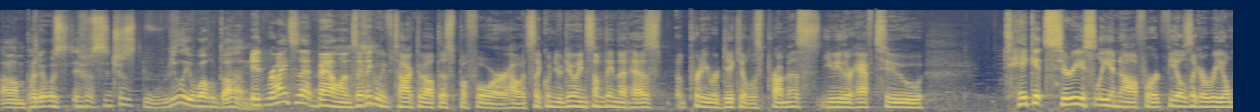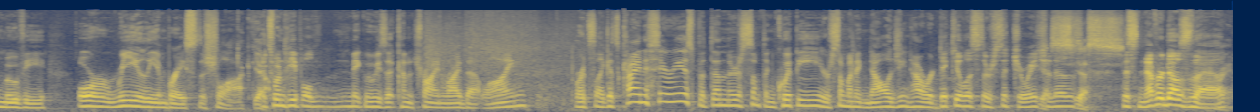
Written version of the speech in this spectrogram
um, but it was, it was just really well done. It rides that balance. I think we've talked about this before. How it's like when you're doing something that has a pretty ridiculous premise, you either have to take it seriously enough where it feels like a real movie, or really embrace the schlock. Yeah. It's when people make movies that kind of try and ride that line, where it's like it's kind of serious, but then there's something quippy or someone acknowledging how ridiculous their situation Yes, is. yes. This never does that. Right.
